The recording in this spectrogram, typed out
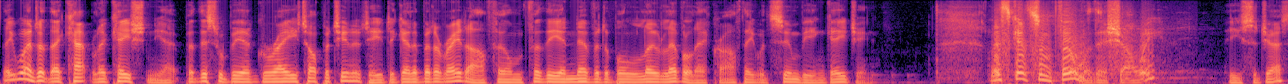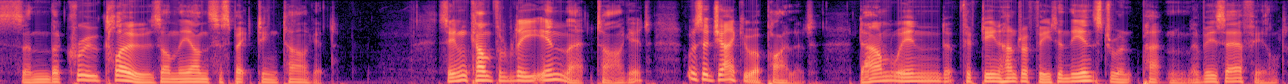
They weren't at their cap location yet, but this would be a great opportunity to get a bit of radar film for the inevitable low level aircraft they would soon be engaging. Let's get some film of this, shall we? He suggests, and the crew close on the unsuspecting target. Sitting comfortably in that target was a Jaguar pilot, downwind at 1500 feet in the instrument pattern of his airfield.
